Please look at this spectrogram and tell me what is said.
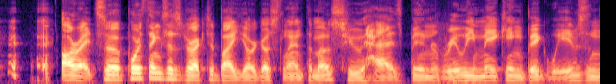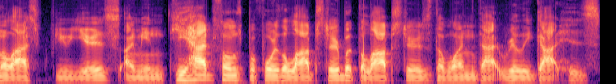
All right. So, Poor Things is directed by Yorgos Lanthimos, who has been really making big waves in the last few years. I mean, he had films before The Lobster, but The Lobster is the one that really got his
